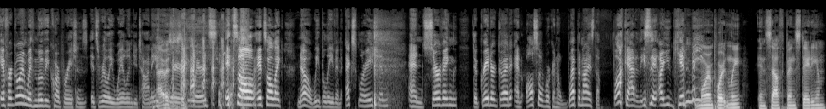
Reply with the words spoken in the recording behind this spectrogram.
if we're going with movie corporations, it's really Weyland-Yutani, I was where, just- where it's it's all it's all like, no, we believe in exploration and serving the greater good, and also we're gonna weaponize the fuck out of these things. Are you kidding me? More importantly, in South Bend Stadium,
